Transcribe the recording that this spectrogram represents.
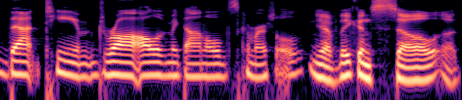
that team draw all of McDonald's commercials. Yeah, if they can sell a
